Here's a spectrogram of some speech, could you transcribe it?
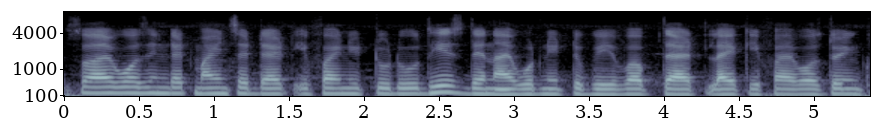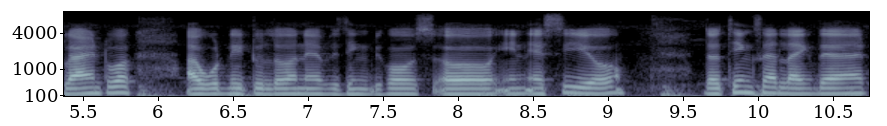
So i was in that mindset that if i need to do this then i would need to give up that. Like if i was doing client work i would need to learn everything because uh, in seo the things are like that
